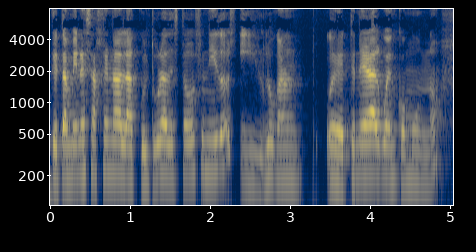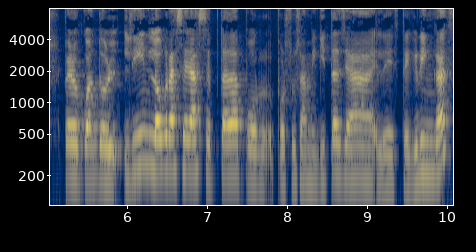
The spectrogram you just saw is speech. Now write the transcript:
Que también es ajena a la cultura de Estados Unidos y logran eh, tener algo en común, ¿no? Pero cuando Lynn logra ser aceptada por, por sus amiguitas ya este, gringas,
